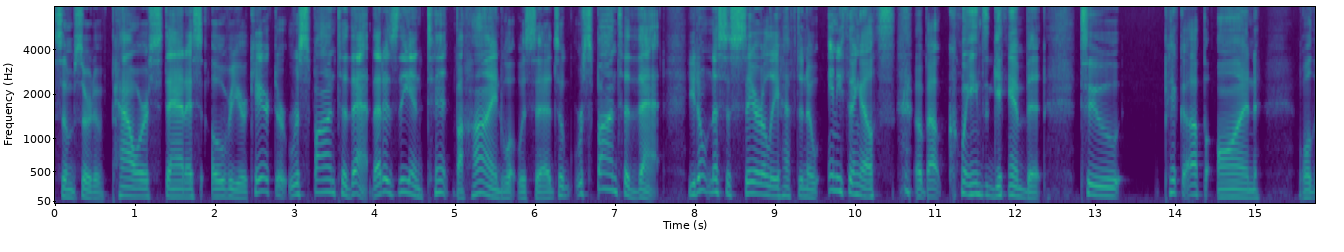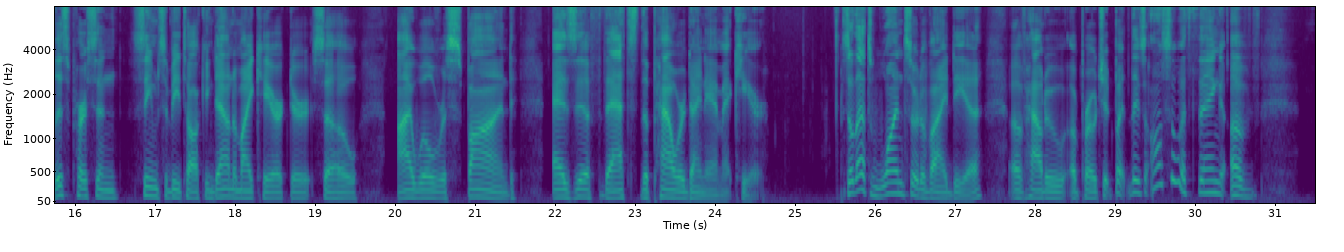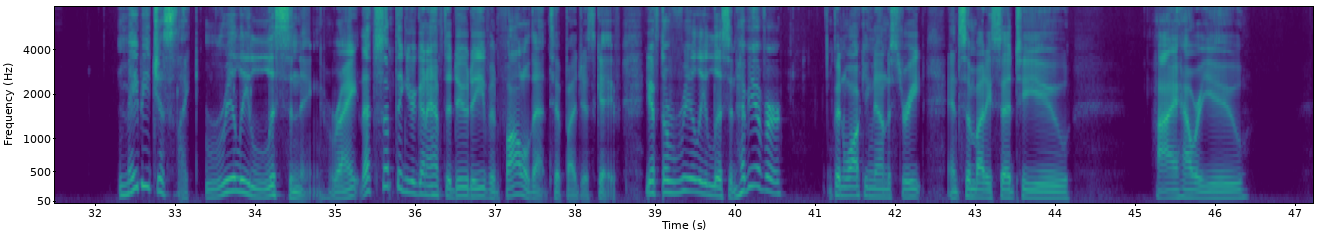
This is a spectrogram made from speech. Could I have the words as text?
some sort of power status over your character, respond to that. That is the intent behind what was said. So respond to that. You don't necessarily have to know anything else about Queen's Gambit to pick up on, well, this person seems to be talking down to my character, so I will respond as if that's the power dynamic here. So that's one sort of idea of how to approach it. But there's also a thing of maybe just like really listening, right? That's something you're going to have to do to even follow that tip I just gave. You have to really listen. Have you ever been walking down the street and somebody said to you, Hi, how are you?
